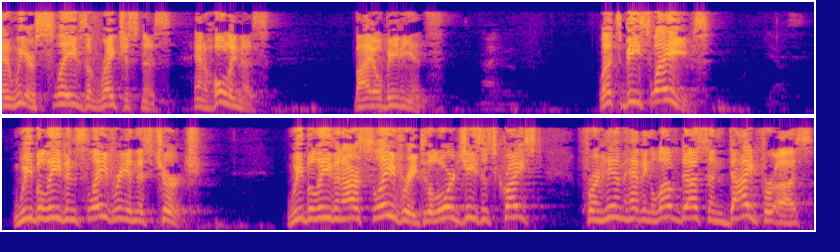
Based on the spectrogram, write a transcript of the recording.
and we are slaves of righteousness and holiness by obedience. Let's be slaves. We believe in slavery in this church. We believe in our slavery to the Lord Jesus Christ for Him having loved us and died for us,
